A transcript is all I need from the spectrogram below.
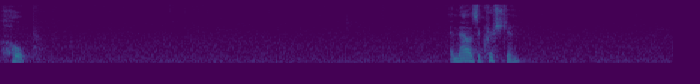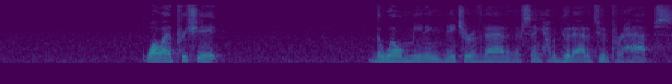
hope. And now, as a Christian, while I appreciate the well meaning nature of that, and they're saying, have a good attitude, perhaps,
